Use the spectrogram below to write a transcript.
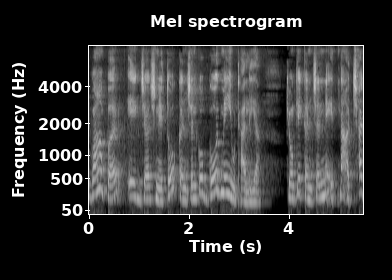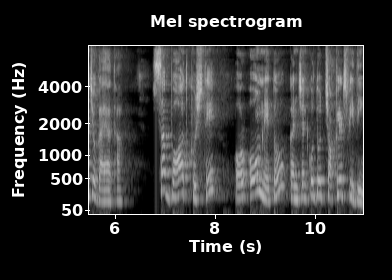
वहाँ पर एक जज ने तो कंचन को गोद में ही उठा लिया, क्योंकि कंचन ने इतना अच्छा जो गाया था। सब बहुत खुश थे और ओम ने तो कंचन को दो चॉकलेट्स भी दी।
